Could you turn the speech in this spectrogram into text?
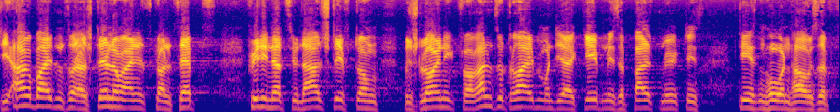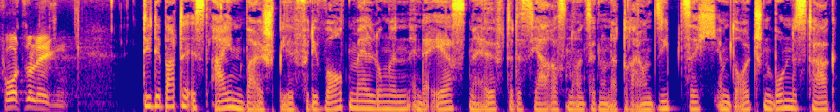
die Arbeiten zur Erstellung eines Konzepts für die Nationalstiftung beschleunigt voranzutreiben und die Ergebnisse baldmöglichst diesem Hohen Hause vorzulegen. Die Debatte ist ein Beispiel für die Wortmeldungen in der ersten Hälfte des Jahres 1973 im Deutschen Bundestag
